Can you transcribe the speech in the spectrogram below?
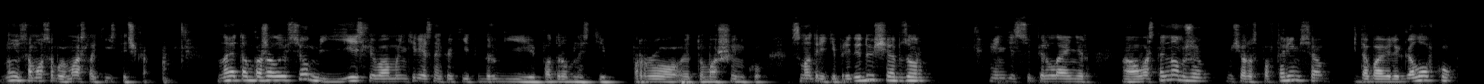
Ну и само собой масло кисточка. На этом, пожалуй, все. Если вам интересны какие-то другие подробности про эту машинку, смотрите предыдущий обзор Endis Superliner. А в остальном же, еще раз повторимся, добавили головку.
